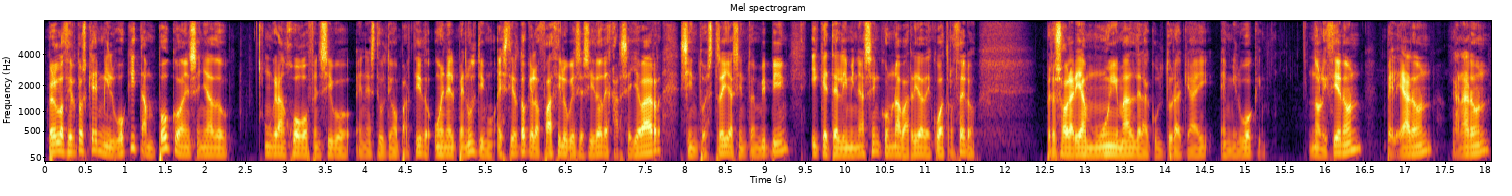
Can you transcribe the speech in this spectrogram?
Pero lo cierto es que Milwaukee tampoco ha enseñado un gran juego ofensivo en este último partido o en el penúltimo. Es cierto que lo fácil hubiese sido dejarse llevar sin tu estrella, sin tu MVP y que te eliminasen con una barrida de 4-0. Pero eso hablaría muy mal de la cultura que hay en Milwaukee. No lo hicieron, pelearon, ganaron,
